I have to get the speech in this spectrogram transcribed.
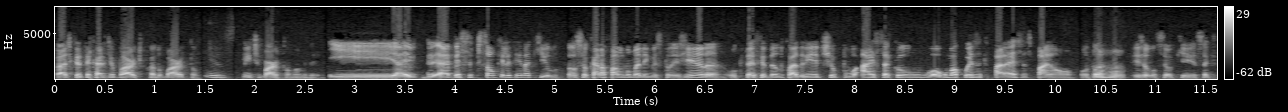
Acho que ele tem cara de Barton, por causa do Barton. Isso. Clint Barton é o nome dele. E aí é a percepção que ele tem daquilo. Então, se o cara fala numa língua estrangeira, o que tá escrito dentro do quadrinho é tipo, ah, isso aqui é alguma coisa que parece espanhol. Ou talvez uhum. seja não sei o que. Isso aqui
